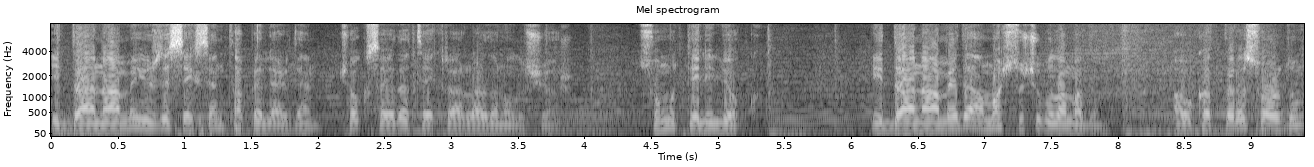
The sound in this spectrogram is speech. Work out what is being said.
İddianame %80 tapelerden, çok sayıda tekrarlardan oluşuyor. Somut delil yok. İddianamede amaç suçu bulamadım. Avukatlara sordum,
